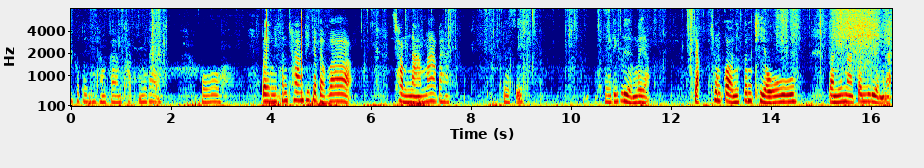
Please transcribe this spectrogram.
นี่ก็จะยังทำการขัดไม่ได้ โอ้แปลงนี้ค่อนข้างที่จะแบบว่าฉ่ำน้ำมากนะคะ ดูสิดูดิเหลืองเลยอะจากช่วงก่อนนี้ต้นเขียว ตอนนี้มาต้นเหลืองละ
